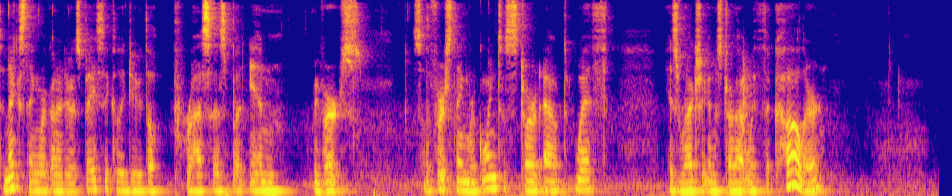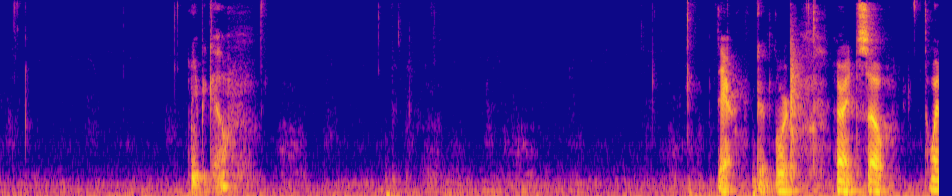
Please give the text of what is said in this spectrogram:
the next thing we're gonna do is basically do the process, but in reverse. So the first thing we're going to start out with is we're actually gonna start out with the collar. Here we go. There, good lord. All right, so the way,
